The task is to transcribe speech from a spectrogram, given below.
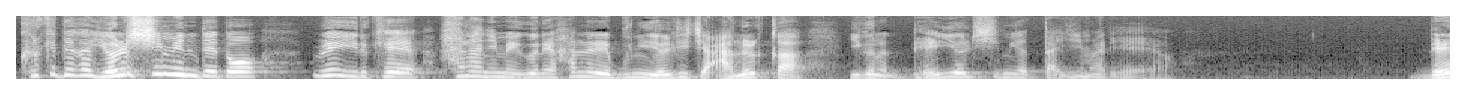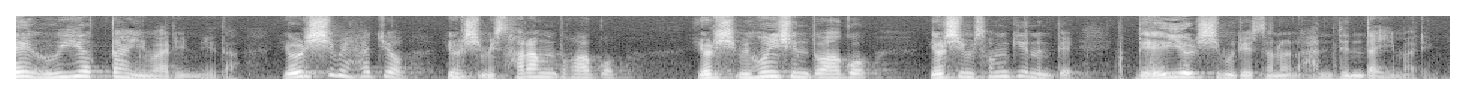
그렇게 내가 열심인데도 왜 이렇게 하나님의 은혜 하늘의 문이 열리지 않을까? 이거는 내 열심이었다 이 말이에요. 내 의였다 이 말입니다. 열심히 하죠. 열심히 사랑도 하고 열심히 헌신도 하고 열심히 섬기는데 내 열심을 해서는 안 된다 이 말입니다.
